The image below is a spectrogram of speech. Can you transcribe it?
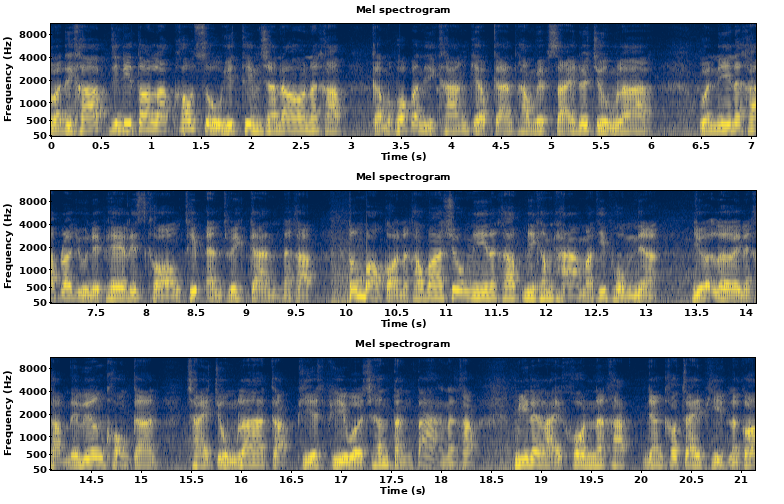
สวัสดีครับ ยินดีต้อนรับเข้าสู่ Hit Team Channel นะครับกลับมาพบกันอีกครั้งเกี่ยวกับการทำเว็บไซต์ด้วย Joomla วันนี้นะครับเราอยู่ในเพลย์ลิสต์ของ Tip and Trick กันนะครับ ต้องบอกก่อนนะครับว่าช่วงนี้นะครับมีคำถามมาที่ผมเนี่ยเยอะเลยนะครับในเรื่องของการใช้ Joomla กับ PHP เวอร์ชันต่างๆนะครับ มีหลายๆคนนะครับยังเข้าใจผิดแล้วก็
